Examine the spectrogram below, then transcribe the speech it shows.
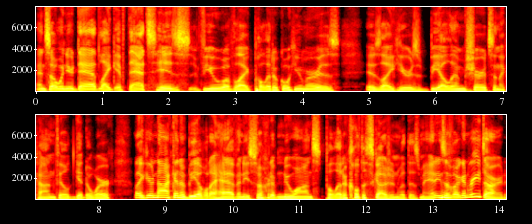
and so when your dad like if that's his view of like political humor is is like here's blm shirts and the cotton field get to work like you're not going to be able to have any sort of nuanced political discussion with this man he's a fucking retard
